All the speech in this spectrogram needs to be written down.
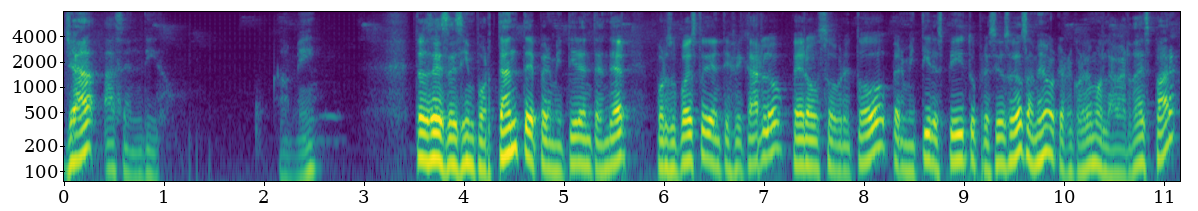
ya ascendido. Amén. Entonces es importante permitir entender, por supuesto identificarlo, pero sobre todo permitir Espíritu Precioso de Dios. Amén, porque recordemos, la verdad es para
